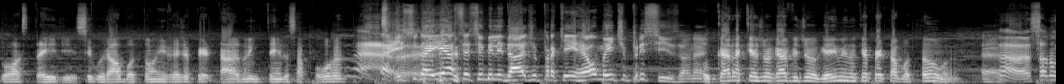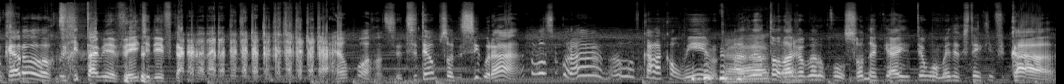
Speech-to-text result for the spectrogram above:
gosta aí de segurar o botão ao invés de apertar, eu não entendo essa porra. É, isso daí é acessibilidade pra quem realmente precisa, né? O cara quer jogar videogame e não quer apertar botão, mano. É. Não, eu só não quero o Quick Time Event de ficar. Eu, porra, se, se tem a opção de segurar, eu vou segurar, eu vou ficar lá calminho. Ah, Às vezes eu tô tá. lá jogando com sono, que aí tem um momento que você tem que ficar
